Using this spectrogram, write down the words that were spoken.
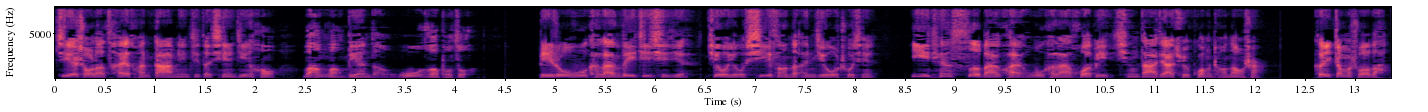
接受了财团大面积的现金后，往往变得无恶不作。比如乌克兰危机期间，就有西方的 NGO 出钱，一天四百块乌克兰货币，请大家去广场闹事儿。可以这么说吧，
